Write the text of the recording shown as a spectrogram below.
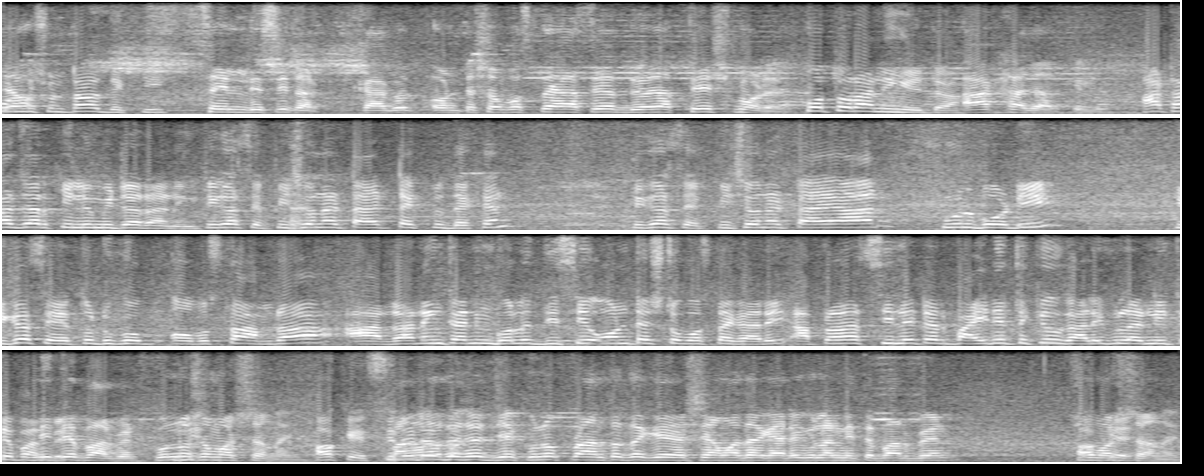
কন্ডিশনটা দেখি। সেল দিসিটা কাগজ অন টেস্ট অবস্থায় আছে দুই হাজার তেইশ মডেল কত রানিং এটা? আট হাজার কিলো। আট হাজার কিলোমিটার রানিং ঠিক আছে? পিছনের টায়ারটা একটু দেখেন ঠিক আছে? পিছনের টায়ার ফুল বডি ঠিক আছে এতটুকু অবস্থা আমরা। আর রানিং টানিং বলে দিছি অন টেস্ট অবস্থা গাড়ি। আপনারা সিলেটের বাইরে থেকেও গাড়িগুলো নিতে পারবেন। নিতে পারবেন কোনো সমস্যা নাই। ওকে সিলেটের- যে কোনো প্রান্ত থেকে এসে আমাদের গাড়িগুলো নিতে পারবেন সমস্যা নাই।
